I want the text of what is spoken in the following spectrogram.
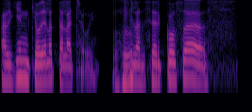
alguien que odia la talacha, güey. El hacer cosas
